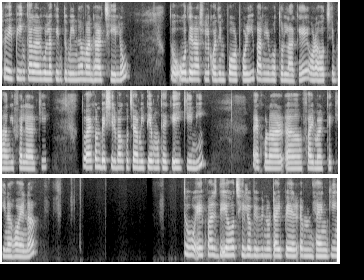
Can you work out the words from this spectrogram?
তো এই পিঙ্ক কালারগুলা কিন্তু মিনহা মানহার ছিল। তো ওদের আসলে কদিন পর পরই পানির বোতল লাগে, ওরা হচ্ছে ভাঙি ফেলে আর কি তো এখন বেশিরভাগ হচ্ছে আমি টেমু থেকেই কিনি। এখন আর ফাইমার থেকে কিনা হয় না। তো এই পাশ দিয়েও ছিল বিভিন্ন টাইপের হ্যাঙ্গিং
